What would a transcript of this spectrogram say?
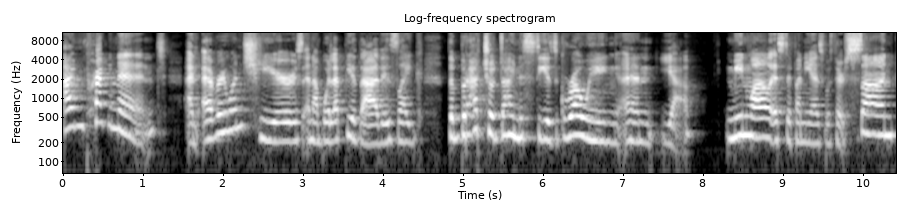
I'm pregnant. And everyone cheers, and Abuela Piedad is like, The Bracho dynasty is growing. And yeah. Meanwhile, Estefania is with her son,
